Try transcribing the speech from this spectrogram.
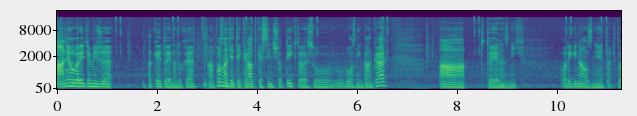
A neuveríte mi, že aké je to jednoduché. A poznáte tie krátke screenshoty, ktoré sú v rôznych bankách. A toto je jeden z nich. Originál znie takto.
